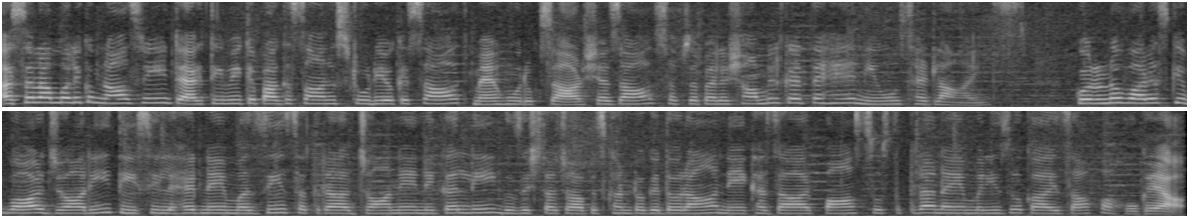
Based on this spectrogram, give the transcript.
अस्सलाम वालेकुम नाजरीन टैग टीवी के पाकिस्तान स्टूडियो के साथ मैं हूँ रुखसार शहजाद। सबसे पहले शामिल करते हैं न्यूज़ हेडलाइंस। कोरोना वायरस के बाद जारी। तीसरी लहर ने मजीद सत्रह जानें निकल ली। गुजशत चौबीस घंटों के दौरान एक हज़ार पाँच सौ सत्रह नए मरीजों का इजाफा हो गया।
